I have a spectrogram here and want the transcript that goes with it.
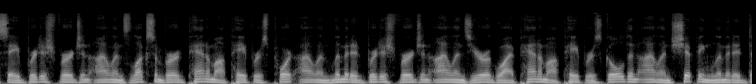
SA British Virgin Islands Luxembourg Panama Papers Port Island Limited British Virgin Islands Uruguay Panama Papers Golden Island Shipping Limited.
